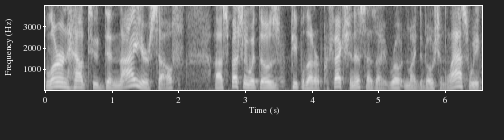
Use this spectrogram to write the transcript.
learn how to deny yourself especially with those people that are perfectionists, as I wrote in my devotion last week,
